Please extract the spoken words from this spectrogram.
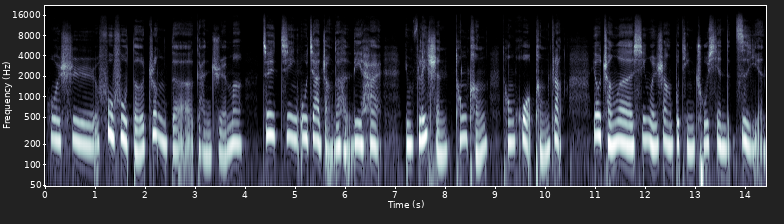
或是负负得正的感觉吗？最近物价涨得很厉害，inflation 通膨、通货膨胀，又成了新闻上不停出现的字眼。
